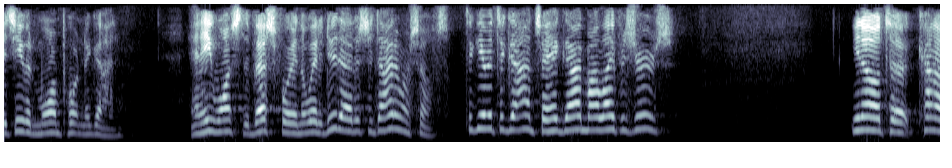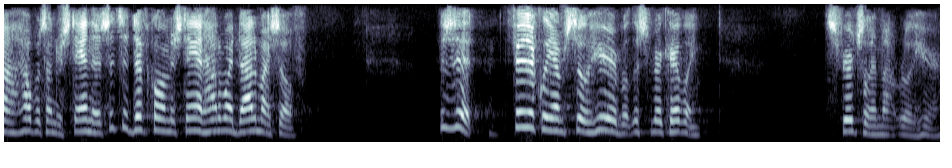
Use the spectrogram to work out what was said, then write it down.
It's even more important to God. And He wants the best for you. And the way to do that is to die to ourselves, to give it to God. Say, hey, God, my life is yours. You know, to kind of help us understand this, it's a difficult to understand. How do I die to myself? This is it. Physically, I'm still here, but listen very carefully. Spiritually, I'm not really here.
